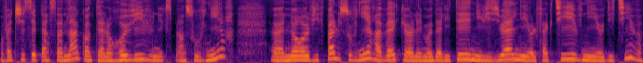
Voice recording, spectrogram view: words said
En fait, chez ces personnes-là, quand elles revivent un souvenir, elles ne revivent pas le souvenir avec les modalités ni visuelles, ni olfactives, ni auditives.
